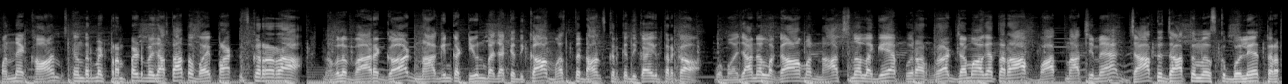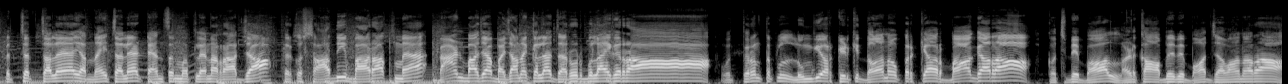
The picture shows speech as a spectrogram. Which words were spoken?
पन्ने खान, उसके अंदर में ट्रम्पेट बजाता तो वही प्रैक्टिस कर रहा मैं बोला वेरी गॉड नागिन का ट्यून बजा के दिखा मस्त डांस करके दिखा एक तरह का। वो बजाने लगा मैं नाचने लगे पूरा रट जमा हो गया तेरा बात नाची में। जाते जाते मैं उसको बोले तेरा पिक्चर चले या नहीं चले टेंशन मत लेना राजा। तेरे को शादी बारात में बैंड बाजा बजाने के लिए ज़रूर बुलाएगा रहा वो तुरंत अपनी लुंगी और खिड़की दाना ऊपर क्या और भागा रहा। कुछ भी बाल लड़का अभी भी बहुत जवान आ रहा।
